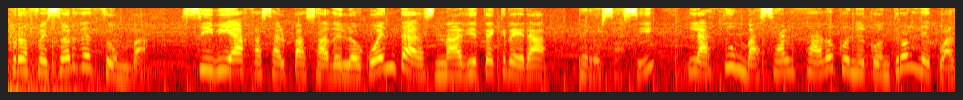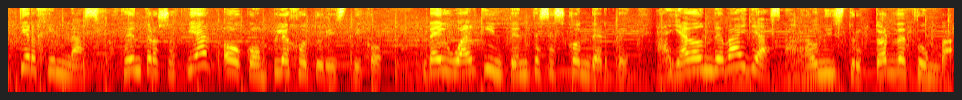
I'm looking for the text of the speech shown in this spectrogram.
Profesor de Zumba. Si viajas al pasado y lo cuentas, nadie te creerá. Pero es así, la Zumba se ha alzado con el control de cualquier gimnasio, centro social o complejo turístico. Da igual que intentes esconderte, allá donde vayas habrá un instructor de Zumba.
